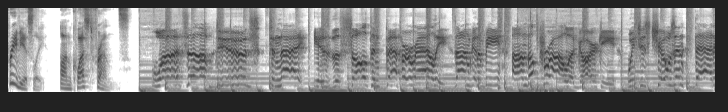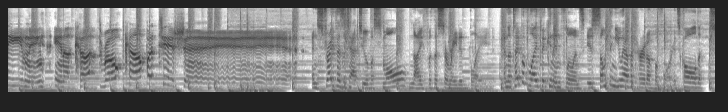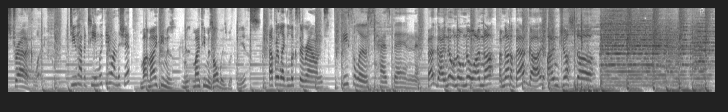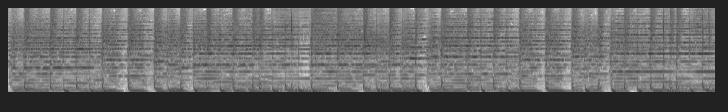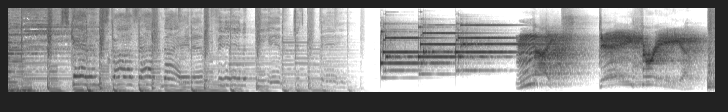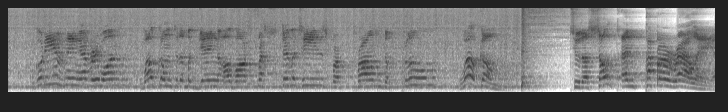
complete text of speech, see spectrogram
Previously on Quest Friends. What's up, dudes? Tonight is the Salt and Pepper Rally. I'm gonna be on the Proligarchy, which is chosen that evening in a cutthroat competition. And Strife has a tattoo of a small knife with a serrated blade. And the type of life it can influence is something you haven't heard of before. It's called Stratic Life. Do you have a team with you on the ship? My, my team is my team is always with me. Yes. Upper like looks around. Cecilos has been Bad guy? No, no, no, I'm not. I'm not a bad guy. I'm just, uh. Everyone. Welcome to the beginning of our festivities for Prom de Plume. Welcome to the Salt and Pepper Rally.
